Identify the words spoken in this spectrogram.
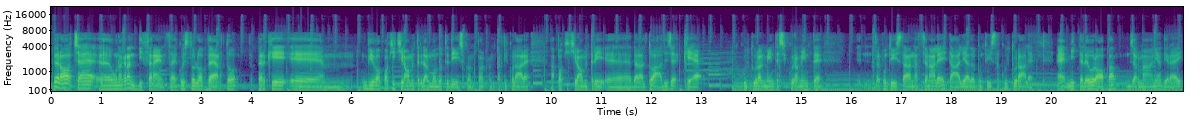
Però c'è eh, una grande differenza e questo lo avverto perché eh, vivo a pochi chilometri dal mondo tedesco, in, pa- in particolare a pochi chilometri eh, dall'Alto Adige, che è culturalmente sicuramente eh, dal punto di vista nazionale è Italia, dal punto di vista culturale è Mitteleuropa, Germania direi,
